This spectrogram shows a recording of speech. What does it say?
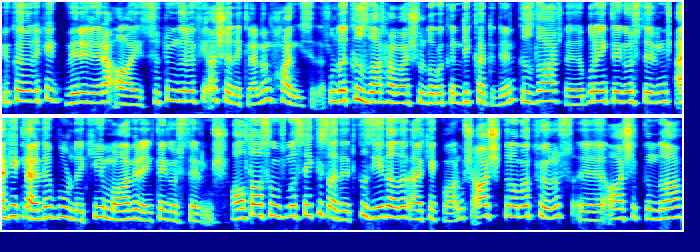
yukarıdaki verilere ait sütun grafiği aşağıdakilerden hangisidir? Burada kızlar hemen şurada bakın dikkat edin. Kızlar e, bu renkle gösterilmiş. Erkekler de buradaki mavi renkle gösterilmiş. 6A sınıfında 8 adet kız 7 adet erkek varmış. A şıkkına bakıyoruz. E, A şıkkında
